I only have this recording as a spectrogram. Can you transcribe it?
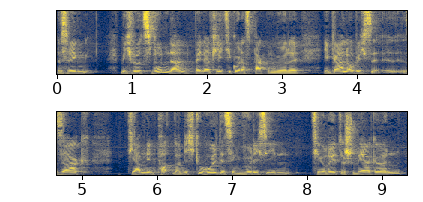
Deswegen, mich würde es wundern, wenn Atletico das packen würde. Egal, ob ich sage, die haben den Pot noch nicht geholt, deswegen würde ich es ihnen theoretisch mehr gönnen.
